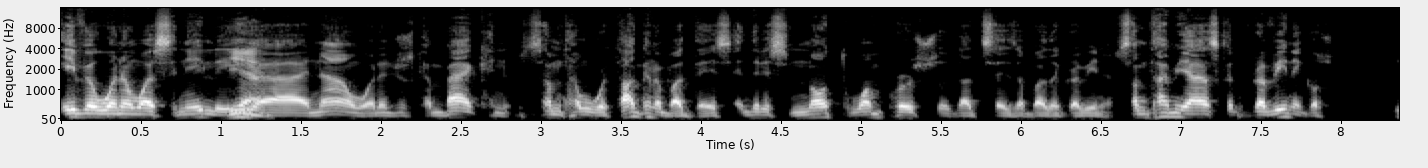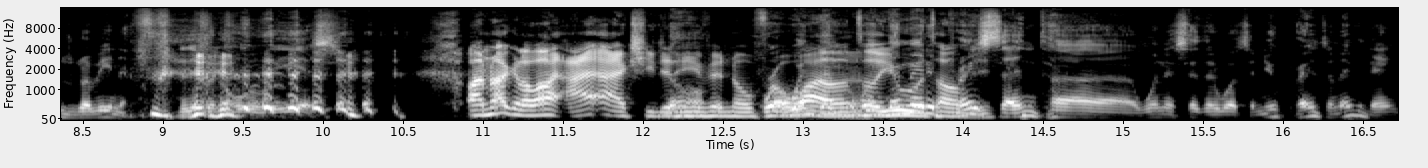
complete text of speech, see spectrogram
Even when I was in Italy, Yeah. uh, now when I just come back, and sometimes we're talking about this, and there is not one person that says about the Gravina. Sometimes you ask Gravina, goes, "Who's Gravina?" They don't even know who he is. I'm not gonna lie, I actually didn't No. even know for a Well, when while they- until you were would made tell a me. president, uh, when I said there was a new president and everything,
